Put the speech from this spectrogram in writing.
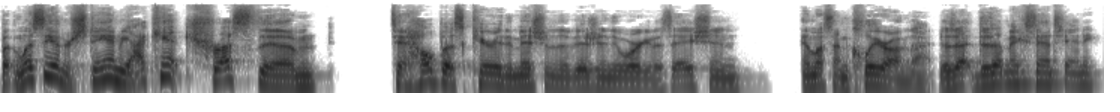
But unless they understand me, I can't trust them to help us carry the mission and the vision of the organization unless I'm clear on that. Does that, does that make sense, Andy?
